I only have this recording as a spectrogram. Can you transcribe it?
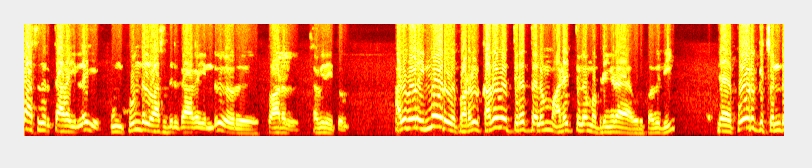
வாசத்திற்காக இல்லை உன் கூந்தல் வாசத்திற்காக என்று ஒரு பாடல் கவிதை தோணும் அதுபோல இன்னொரு பாடல் கதவு திறத்தலும் அடைத்தலும் அப்படிங்கிற ஒரு பகுதி. இந்த போருக்கு சென்ற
